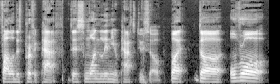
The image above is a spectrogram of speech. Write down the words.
follow this perfect path, this one linear path to do so. But the overall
